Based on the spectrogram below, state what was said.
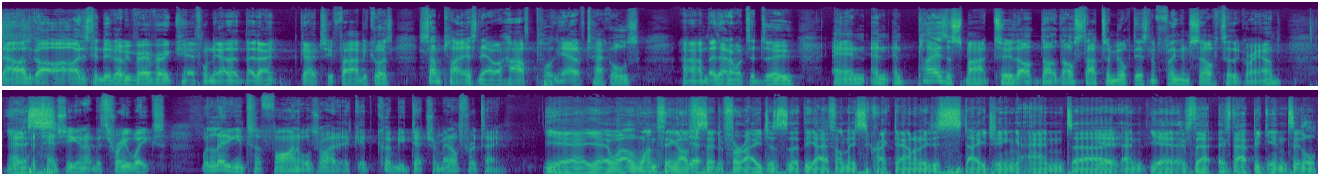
No, I, I just think they've got to be very, very careful now that they don't go too far because some players now are half pulling out of tackles. Um, they don't know what to do, and and, and players are smart too. They'll, they'll they'll start to milk this and fling themselves to the ground, and potentially end up with three weeks. We're leading into the finals, right? It, it could be detrimental for a team. Yeah, yeah. Well, one thing I've Yep. said for ages that the AFL needs to crack down on it is staging, and uh, Yeah. and yeah, Yeah. if that if that begins, it'll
